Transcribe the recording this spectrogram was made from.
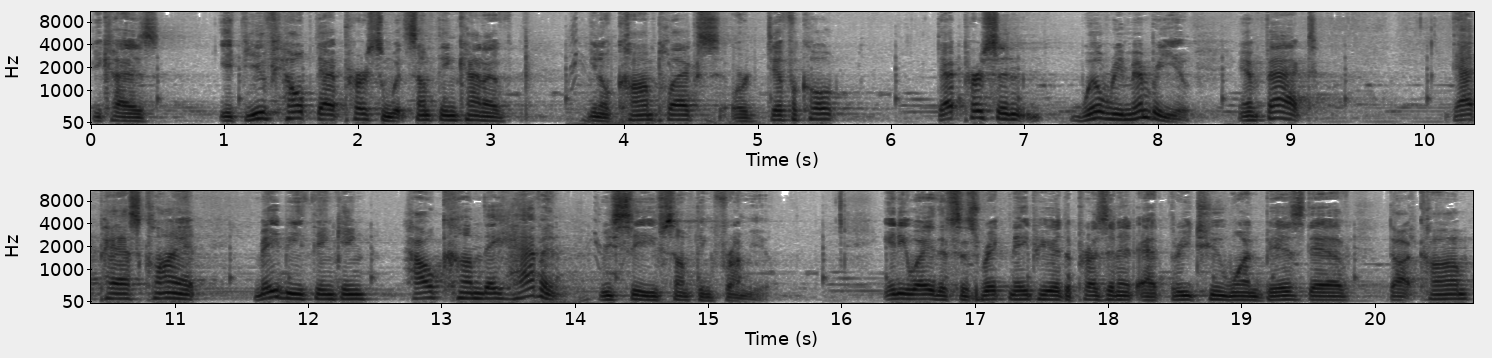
because if you've helped that person with something kind of you know complex or difficult that person will remember you. In fact, that past client may be thinking, how come they haven't received something from you? Anyway, this is Rick Napier, the president at 321bizdev.com.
